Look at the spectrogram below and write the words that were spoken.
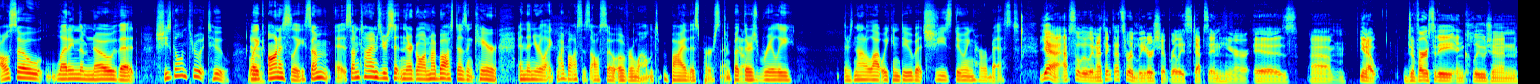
also letting them know that she's going through it too. Like honestly, some sometimes you're sitting there going, "My boss doesn't care," and then you're like, "My boss is also overwhelmed by this person." But Yeah. there's really there's not a lot we can do, but she's doing her best. Yeah, absolutely. And I think that's where leadership really steps in here is, um, you know, diversity, inclusion.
